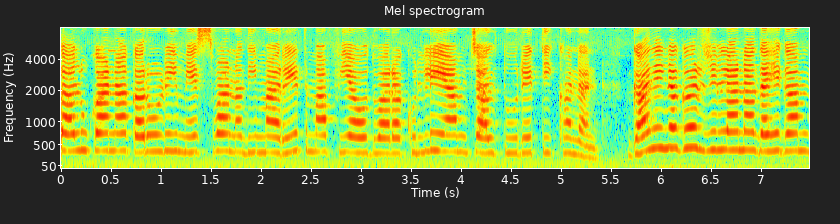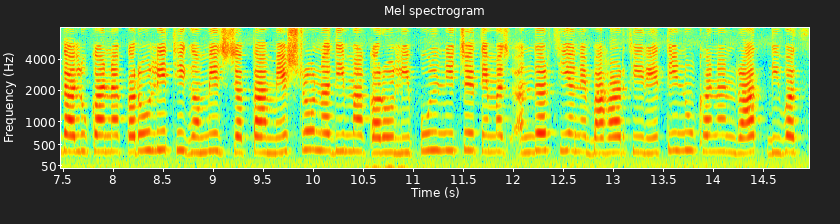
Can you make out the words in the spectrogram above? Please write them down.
તાલુકાના કરોડી મેસવા નદીમાં રેત માફિયાઓ દ્વારા ખુલ્લેઆમ ચાલતું રેતી ખનન. ગાંધીનગર જિલ્લાના દહેગામ તાલુકાના કરોલીથી ગમીજ જતા મેશ્રો નદીમાં કરોલી પુલ નીચે તેમજ અંદરથી અને બહારથી રેતીનું ખનન રાત દિવસ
